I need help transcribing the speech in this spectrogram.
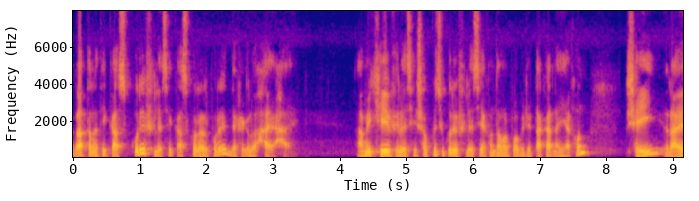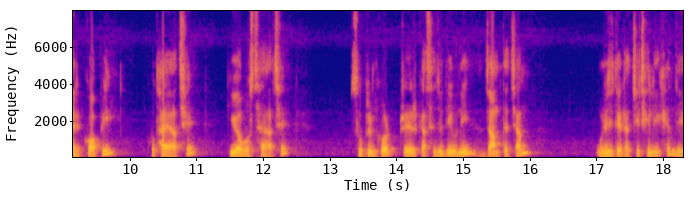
রাতারাতি কাজ করে ফেলেছে, কাজ করার পরে দেখা গেল, হায় হায়। আমি খেয়ে ফেলেছি সব কিছু করে ফেলেছি, এখন তো আমার পকেটে টাকা নাই। এখন সেই রায়ের কপি কোথায় আছে, কী অবস্থায় আছে, সুপ্রিম কোর্টের কাছে যদি উনি জানতে চান, উনি যদি একটা চিঠি লিখেন যে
